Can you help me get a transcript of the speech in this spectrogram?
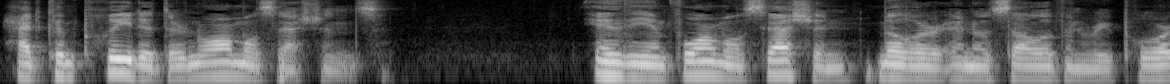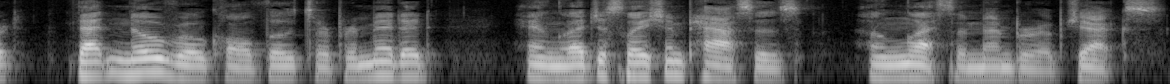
had completed their normal sessions. In the informal session, Miller and O'Sullivan report that no roll call votes are permitted and legislation passes unless a member objects.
